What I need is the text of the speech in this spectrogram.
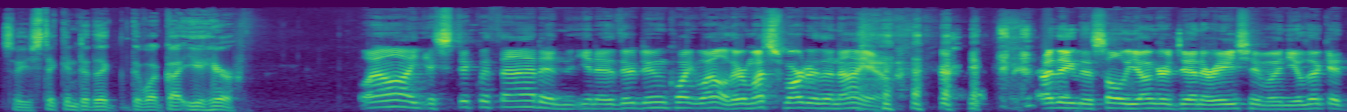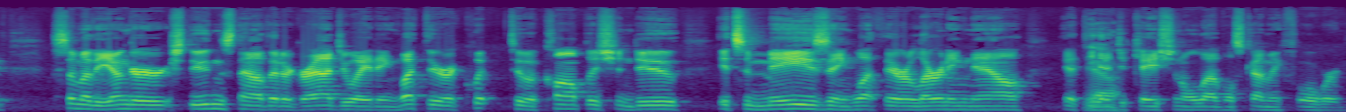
So you're sticking to the, the what got you here. Well, I stick with that, and you know they're doing quite well. They're much smarter than I am. I think this whole younger generation, when you look at some of the younger students now that are graduating, what they're equipped to accomplish and do, it's amazing what they're learning now at the yeah. educational levels coming forward.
